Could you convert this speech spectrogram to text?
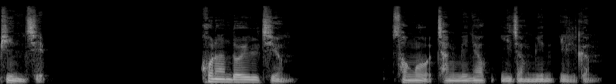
빈집. 코난 도일 지음. 성우 장민혁 이정민 읽음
